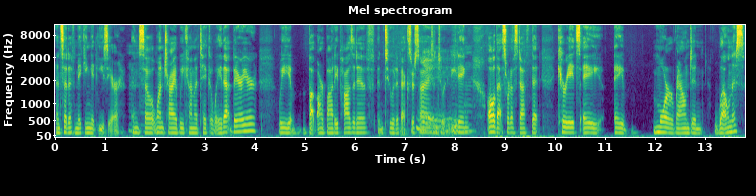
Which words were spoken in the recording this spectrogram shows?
instead of making it easier. And so at One Tribe, we kind of take away that barrier. We are body positive, intuitive exercise, intuitive eating, all that sort of stuff that creates a a more rounded wellness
